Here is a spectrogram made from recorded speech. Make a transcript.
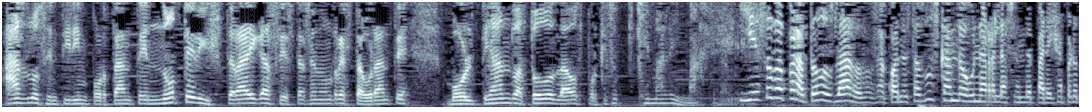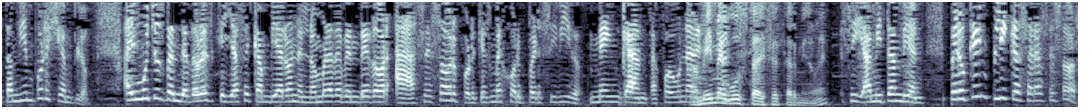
hazlo sentir importante, no te distraigas si estás en un restaurante volteando a todos lados porque eso qué mala imagen. Y eso va para todos lados, o sea, cuando estás buscando una relación de pareja, pero también, por ejemplo, hay muchos vendedores que ya se cambiaron el nombre de vendedor a asesor porque es mejor percibido. Me encanta, fue una A mí me decisión- gusta ese término, ¿eh? Sí, a mí también. Pero ¿qué implica ser asesor?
